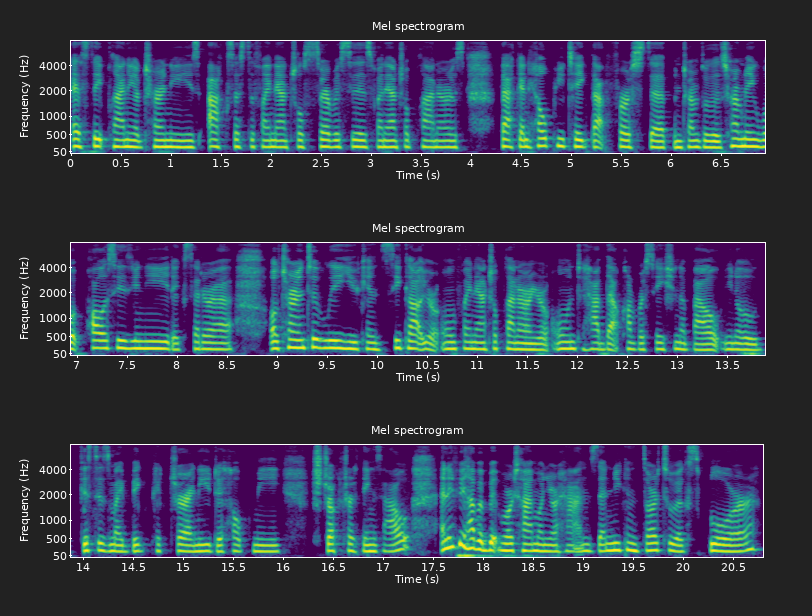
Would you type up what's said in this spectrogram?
estate planning attorneys, access to financial services, financial planners that can help you take that first step in terms of determining what policies you need, etc. Alternatively, you can seek out your own financial planner on your own to have that conversation about, you know, this is my big picture. I need to help me structure things out. And if you have a bit more time on your hands, then you can start to explore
